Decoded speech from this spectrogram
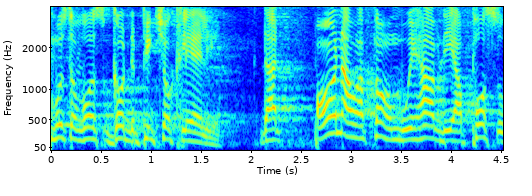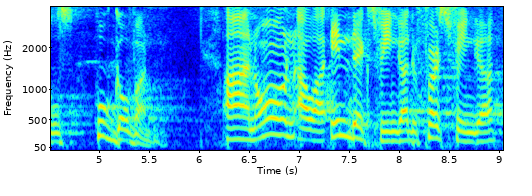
most of us got the picture clearly. That on our thumb, we have the apostles who govern. And on our index finger, the first finger,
